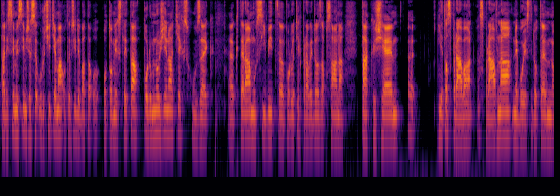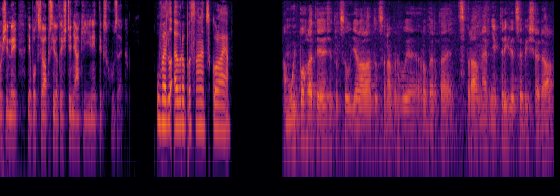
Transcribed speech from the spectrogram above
tady si myslím, že se určitě má otevřít debata o, o tom, jestli ta podmnožina těch schůzek, která musí být podle těch pravidel zapsána, takže je ta zpráva správná, nebo jestli do té množiny je potřeba přidat ještě nějaký jiný typ schůzek. Uvedl europoslanec Kolaja. A můj pohled je, že to, co udělala, to, co navrhuje Roberta, je správné. V některých věcech bych šel dál.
